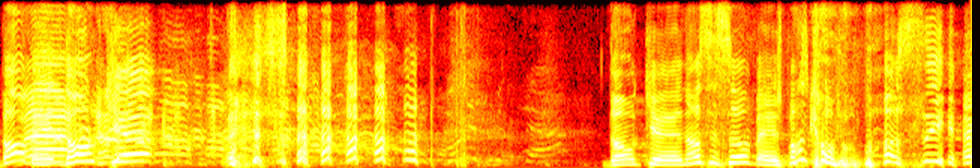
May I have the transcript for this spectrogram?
Bon, ben, donc. euh, donc, euh, non, c'est ça. Ben, je pense qu'on va passer à.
